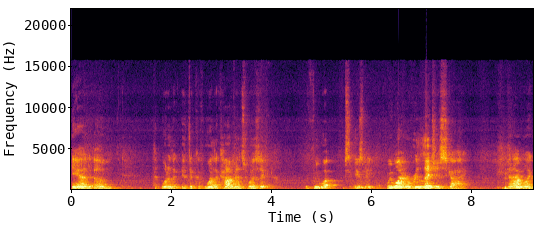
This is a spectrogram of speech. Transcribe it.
And um, one of the, the, one of the comments was that if we want, excuse me, we wanted a religious guy. And I'm like,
